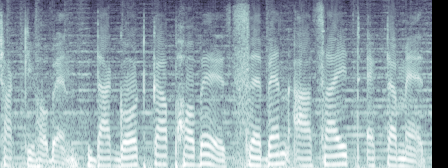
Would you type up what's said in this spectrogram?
সাক্ষী হবেন। দ্য গড কাপ হবে সেভেন আসাইট একটা ম্যাচ।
